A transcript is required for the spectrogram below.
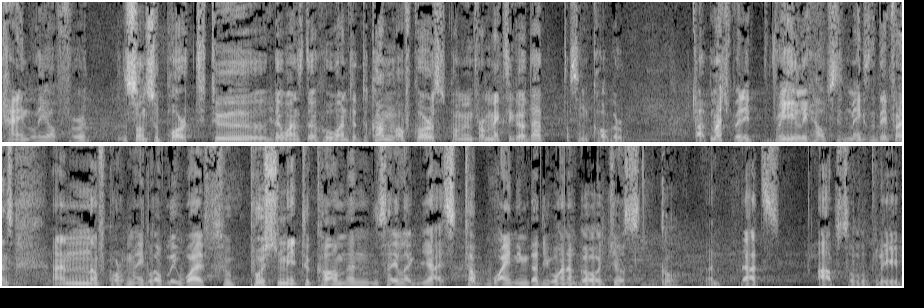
kindly offered some support to the ones that, who wanted to come. Of course, coming from Mexico, that doesn't cover that much, but it really helps. It makes the difference. And of course, my lovely wife who pushed me to come and say, like, yeah, stop whining that you want to go, just go. And that's absolutely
